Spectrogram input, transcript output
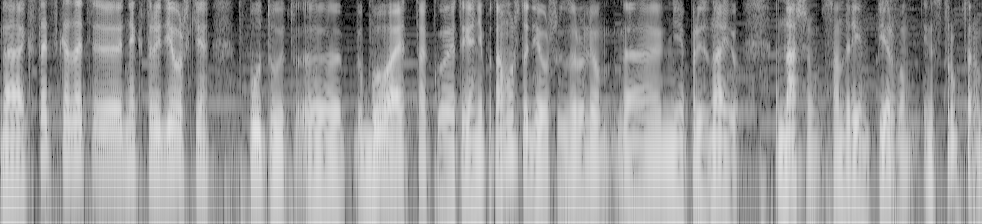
А, Кстати сказать, э, некоторые девушки путают. Э, Бывает такое. Это я не потому, что девушек за рулем э, не признаю. Нашим с Андреем первым инструктором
